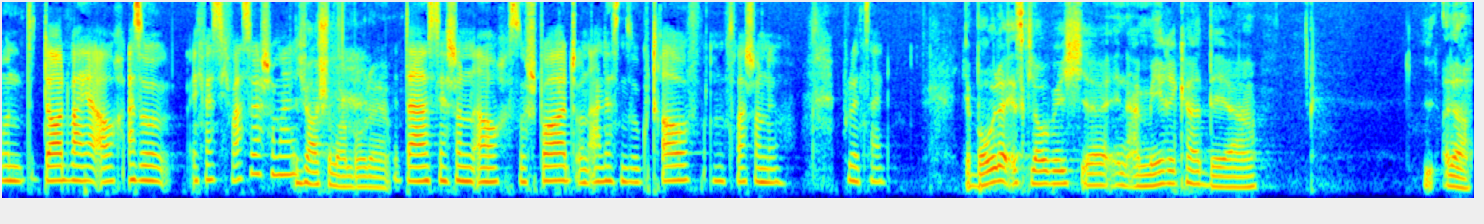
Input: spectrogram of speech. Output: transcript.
Und dort war ja auch, also ich weiß nicht, warst du da schon mal? Ich war schon mal am Boden, ja. da ist ja schon auch so Sport und alles und so gut drauf und es war schon eine coole Zeit. Ja, Boulder ist, glaube ich, äh, in Amerika der oder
